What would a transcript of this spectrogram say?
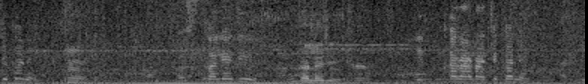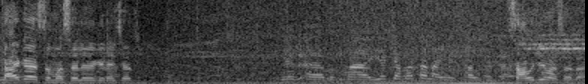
चिकन आहे. कलेजी. कलेजी. हे खराडा चिकन आहे. काय काय असतं मसाले वगैरे याच्यात? अ, मा- याचा मसाला आहे सावजीचा. सावजी मसाला.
